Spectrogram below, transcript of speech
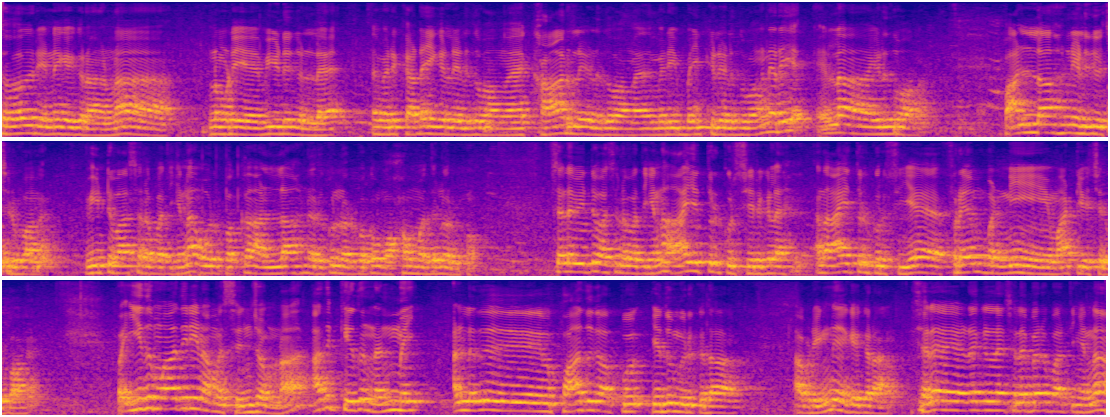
சகோதரி என்ன கேட்குறாங்கன்னா நம்முடைய வீடுகளில் அதுமாரி மாதிரி எழுதுவாங்க காரில் எழுதுவாங்க அதுமாரி பைக்கில் எழுதுவாங்க நிறைய எல்லாம் எழுதுவாங்க. இப்போ அல்லாஹ்னு எழுதி வச்சுருப்பாங்க. வீட்டு வாசலை பார்த்திங்கன்னா ஒரு பக்கம் அல்லாஹ்னு இருக்கும் இன்னொரு பக்கம் முகம்மதுன்னு இருக்கும். சில வீட்டு வாசலில் பார்த்தீங்கன்னா ஆயத்துல் குர்சி இருக்குல்ல அந்த ஆயத்துல் குர்சியை ஃப்ரேம் பண்ணி மாட்டி வச்சுருப்பாங்க. இப்போ இது மாதிரி நம்ம செஞ்சோம்னா அதுக்கு எது நன்மை? அல்லது பாதுகாப்பு எதுவும் இருக்குதா அப்படின்னு கேட்குறாங்க சில இடங்களில் சில பேரை பார்த்தீங்கன்னா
